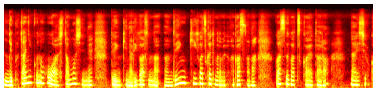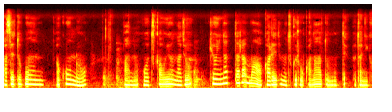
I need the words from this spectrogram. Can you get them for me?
で、豚肉の方は明日もしね、電気なりガスな、電気が使えてもダメだな、ガスだな。ガスが使えたら、ないしはカセットボン、コンロあのを使うような状況になったらまあカレーでも作ろうかなと思って豚肉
